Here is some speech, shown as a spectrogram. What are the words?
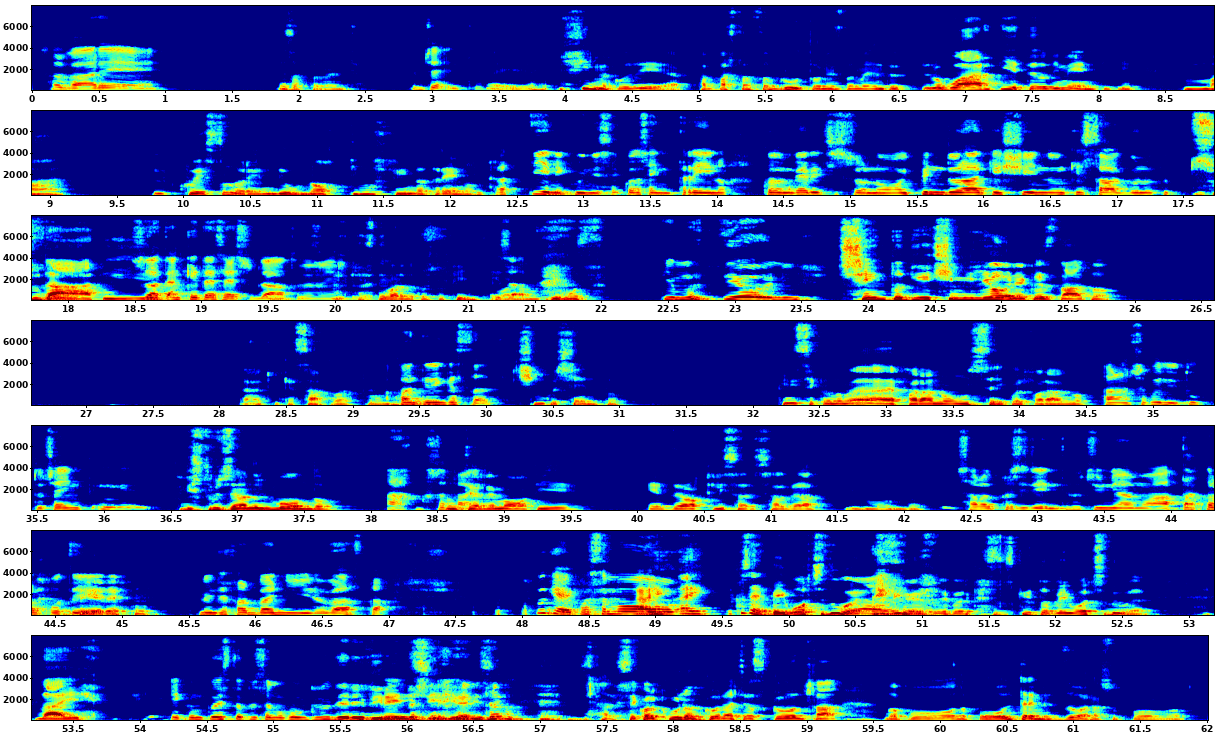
salvare esattamente gente. Eh, il film è così, è abbastanza brutto onestamente, lo guardi e te lo dimentichi ma questo lo rende un ottimo film da treno. Intrattiene quindi se, quando sei in treno, quando magari ci sono i pendolari che scendono, che salgono, che sudati. Sudati, anche te sei sudato ovviamente. Perché stai guardando questo film. Esatto. Ti, emoz- ti emozioni. 110 milioni è costato. Ah, anche incassato, eh. Quanti ne incassati? 500. Quindi secondo me faranno un sequel, faranno. Faranno un sequel di tutto, cioè... In... Distruggeranno il mondo. Ah, cosa con fai? terremoti e The Rock li salverà il mondo. Salva il presidente, così uniamo attacco al potere. mentre fa il bagnino, basta. Ok, possiamo... Hai, hai, cos'è Baywatch 2? Ah, perché ho scritto Baywatch 2. Dai. E con questo possiamo concludere il Direi di sì, direi di sì. Se qualcuno ancora ci ascolta dopo, dopo oltre mezz'ora, suppongo.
